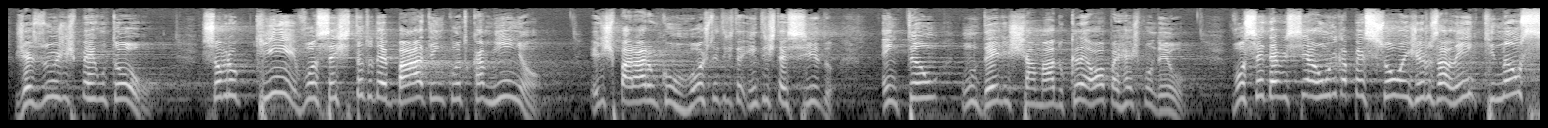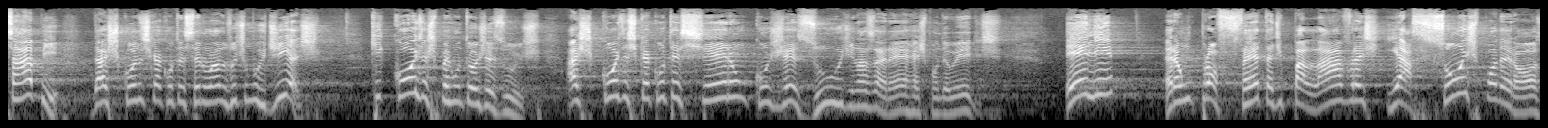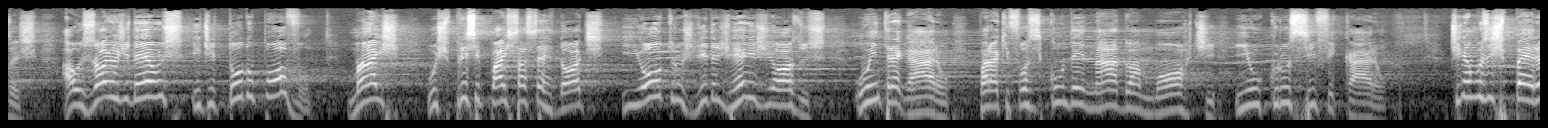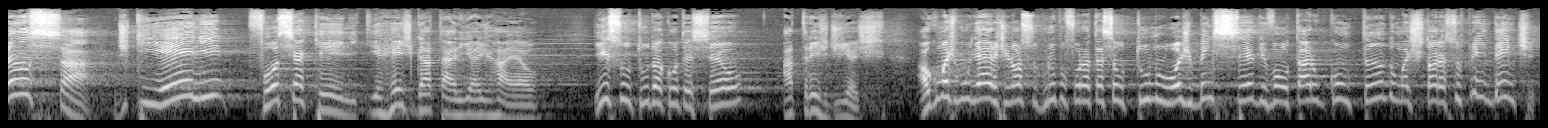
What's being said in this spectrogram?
Jesus lhes perguntou: Sobre o que vocês tanto debatem enquanto caminham? Eles pararam com o rosto entristecido. Então, um deles, chamado Cleopas, respondeu: Você deve ser a única pessoa em Jerusalém que não sabe das coisas que aconteceram lá nos últimos dias. Que coisas? perguntou Jesus. As coisas que aconteceram com Jesus de Nazaré, respondeu eles. Ele era um profeta de palavras e ações poderosas aos olhos de Deus e de todo o povo. Mas os principais sacerdotes e outros líderes religiosos o entregaram para que fosse condenado à morte e o crucificaram. Tínhamos esperança de que ele fosse aquele que resgataria Israel. Isso tudo aconteceu há três dias. Algumas mulheres de nosso grupo foram até seu túmulo hoje bem cedo e voltaram contando uma história surpreendente.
